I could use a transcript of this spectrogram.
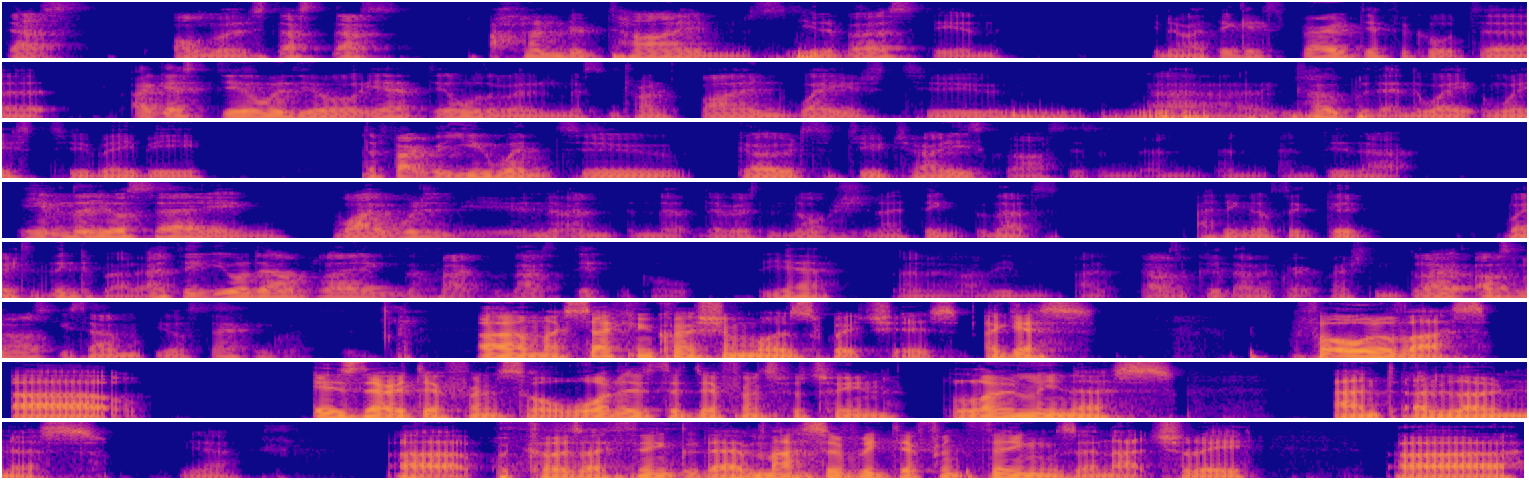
that's almost that's that's a hundred times university, and you know I think it's very difficult to I guess deal with your yeah deal with the loneliness and try and find ways to uh, cope with it and the way and ways to maybe the fact that you went to go to do Chinese classes and and, and, and do that even though you're saying why wouldn't you? and, and, and that there isn't an option I think that that's I think that's a good way to think about it. I think you're downplaying the fact that that's difficult. Yeah. I know I mean I, that was a good that was a great question but I, I was going to ask you Sam your second question. Uh, my second question was, which is, I guess, for all of us, uh, is there a difference, or what is the difference between loneliness and aloneness? Yeah. Uh, because I think Good they're question. massively different things, and actually, uh,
